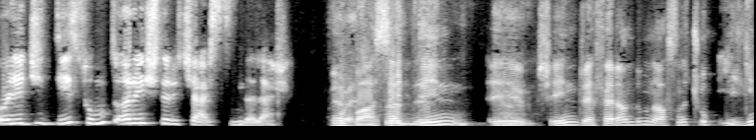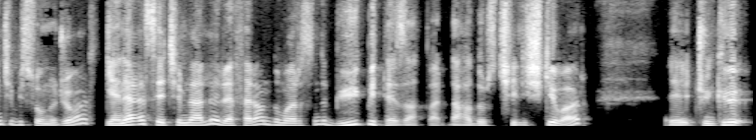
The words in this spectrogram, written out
böyle ciddi somut arayışlar içerisindeler. Evet, bahsettiğin e, şeyin referandumun aslında çok ilginç bir sonucu var. Genel seçimlerle referandum arasında büyük bir tezat var. Daha doğrusu çelişki var. E, çünkü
